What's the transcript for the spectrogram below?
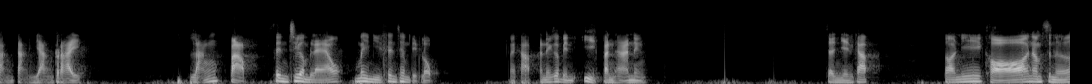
ต่างๆ อย่างไร หลังปรับเส้นเชื่อมแล้วไม่มีเส้นเชื่อมติดลบนะครับ อันนี้ก็เป็นอีกปัญหาหนึ่งใจเย็นครับ ตอนนี้ขอนำเสนอ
